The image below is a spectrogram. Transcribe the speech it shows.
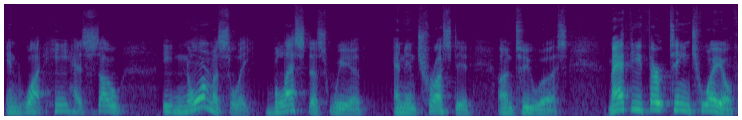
in what He has so enormously blessed us with and entrusted unto us. Matthew 13 12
